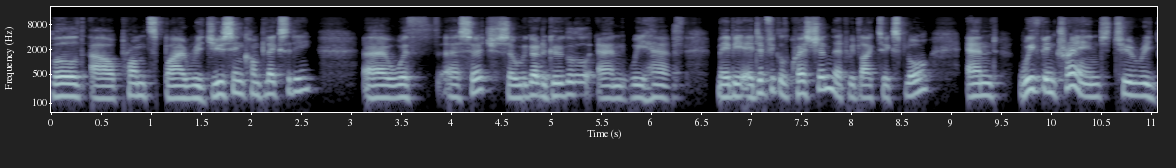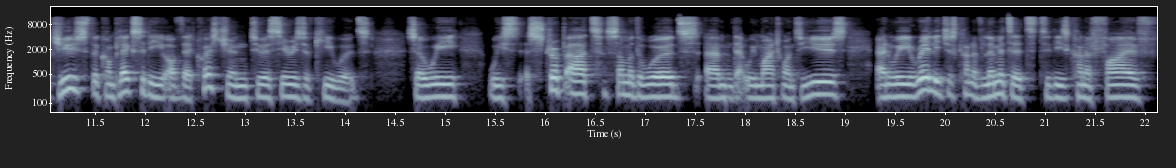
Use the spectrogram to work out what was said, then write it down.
build our prompts by reducing complexity uh, with uh, search. So we go to Google and we have maybe a difficult question that we'd like to explore. And we've been trained to reduce the complexity of that question to a series of keywords. So we we strip out some of the words um, that we might want to use, and we really just kind of limit it to these kind of five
